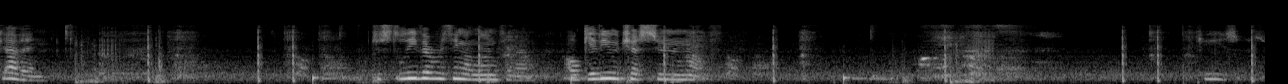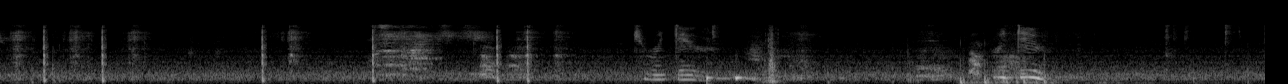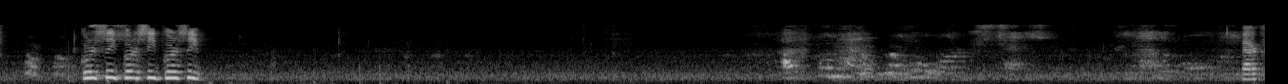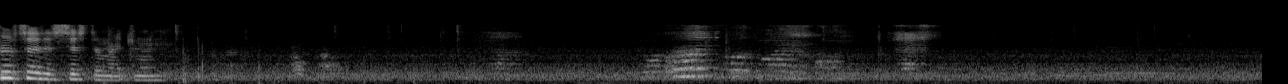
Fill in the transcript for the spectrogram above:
Gavin. Just leave everything alone for now. I'll give you a chest soon enough. Jesus. It's right there. Right there. Go to sleep, go to sleep, go to sleep. Said his sister might join.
